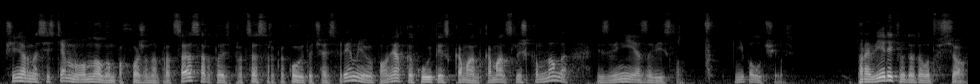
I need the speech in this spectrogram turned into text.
Вообще нервная система во многом похожа на процессор, то есть процессор какую-то часть времени выполняет какую-то из команд. Команд слишком много, извини, я зависла. Не получилось. Проверить вот это вот все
